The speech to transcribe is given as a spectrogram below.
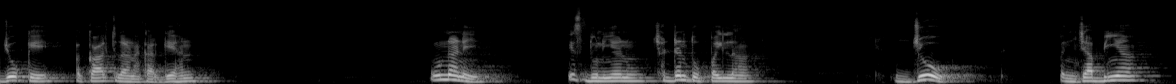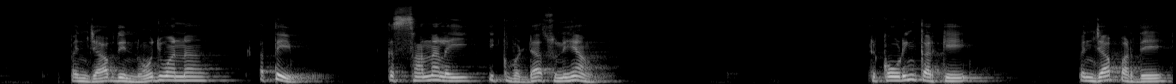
ਜੋ ਕਿ ਅਕਾਲ ਚਲਾਣਾ ਕਰ ਗਏ ਹਨ। ਉਹਨਾਂ ਨੇ ਇਸ ਦੁਨੀਆ ਨੂੰ ਛੱਡਣ ਤੋਂ ਪਹਿਲਾਂ ਜੋ ਪੰਜਾਬੀਆਂ, ਪੰਜਾਬ ਦੇ ਨੌਜਵਾਨਾਂ ਅਤੇ ਕਿਸਾਨਾਂ ਲਈ ਇੱਕ ਵੱਡਾ ਸੁਨੇਹਾ ਰਿਕਾਰਡਿੰਗ ਕਰਕੇ ਪੰਜਾਬ ਭਰ ਦੇ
